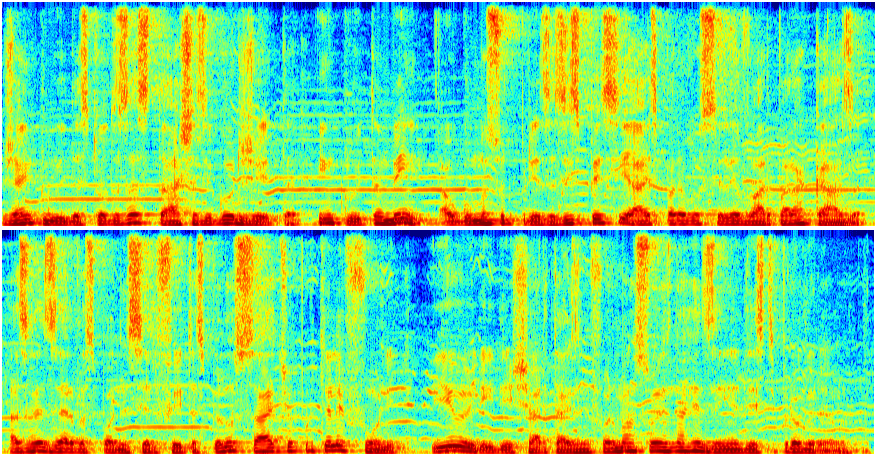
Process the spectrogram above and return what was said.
já incluídas todas as taxas e gorjeta. Inclui também algumas surpresas especiais para você levar para casa. As reservas podem ser feitas pelo site ou por telefone, e eu irei deixar tais informações na resenha deste programa.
